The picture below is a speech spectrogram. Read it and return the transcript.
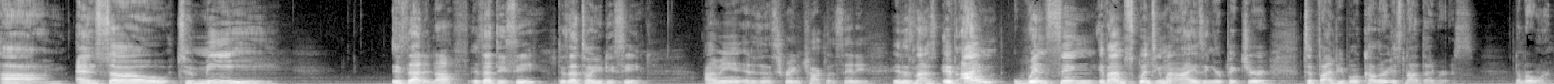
Um, and so to me, is that enough? Is that DC? Does that tell you DC? I mean, it doesn't scream Chocolate City. It is not. If I'm wincing, if I'm squinting my eyes in your picture to find people of color, it's not diverse. Number one.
